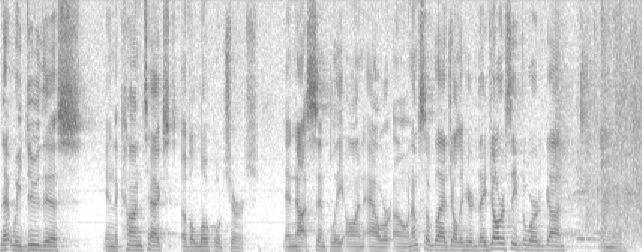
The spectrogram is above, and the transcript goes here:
that we do this in the context of a local church and not simply on our own. I'm so glad y'all are here today. Did y'all receive the word of God? Amen.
